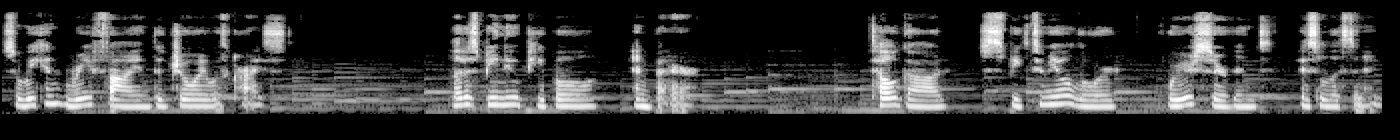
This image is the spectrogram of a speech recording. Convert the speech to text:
so we can refine the joy with Christ. Let us be new people and better. Tell God, Speak to me, O Lord, for your servant is listening.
